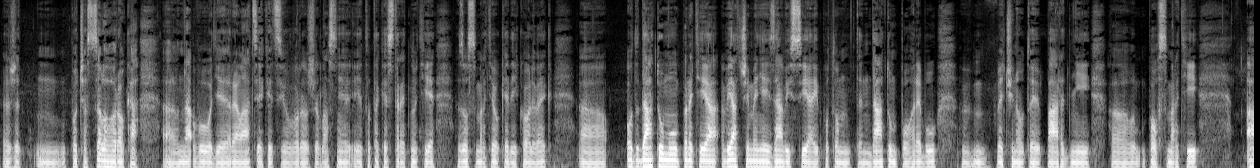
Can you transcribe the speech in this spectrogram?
že mm, počas celého roka e, na úvode relácie, keď si hovoril, že vlastne je to také stretnutie so smrťou kedykoľvek, e, od dátumu pretia viac či menej závisí aj potom ten dátum pohrebu. Väčšinou to je pár dní po smrti. A,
